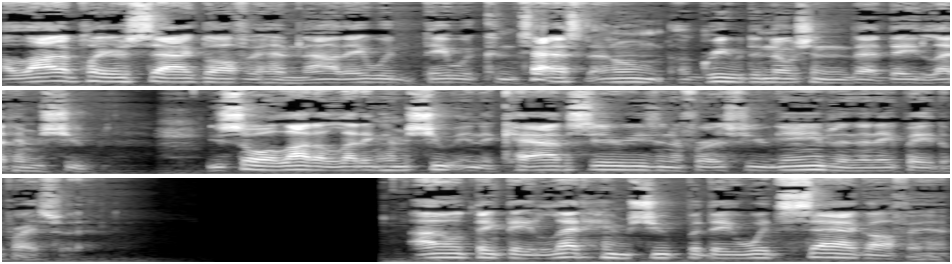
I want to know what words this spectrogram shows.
a lot of players sagged off of him. Now they would they would contest. I don't agree with the notion that they let him shoot. You saw a lot of letting him shoot in the Cavs series in the first few games, and then they paid the price for that. I don't think they let him shoot, but they would sag off of him.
